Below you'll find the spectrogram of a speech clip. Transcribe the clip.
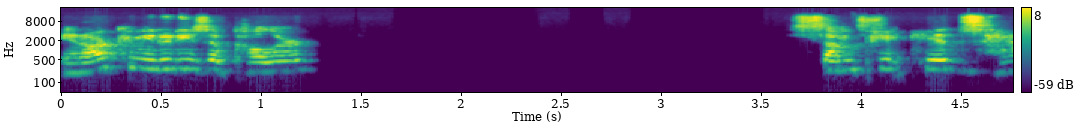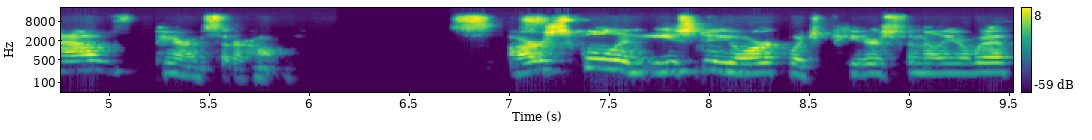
in our communities of color, some kids have parents that are home. Our school in East New York, which Peter's familiar with,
